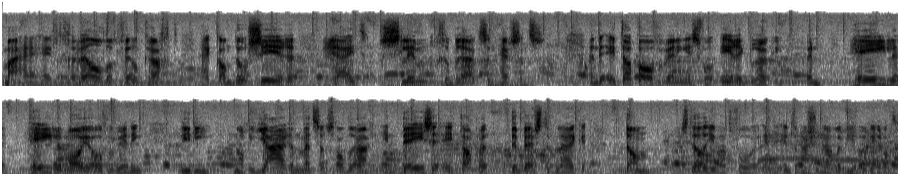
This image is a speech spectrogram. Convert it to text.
maar hij heeft geweldig veel kracht. Hij kan doseren, rijdt slim, gebruikt zijn hersens. En de etappeoverwinning is voor Erik Breukink. Een hele, hele mooie overwinning die hij nog jaren met zich zal dragen. In deze etappe de beste blijken. Dan stel je wat voor in de internationale wielerwereld.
